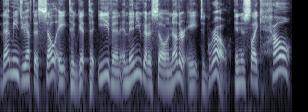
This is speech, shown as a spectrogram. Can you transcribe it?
That means you have to sell 8 to get to even and then you got to sell another 8 to grow. And it's like how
